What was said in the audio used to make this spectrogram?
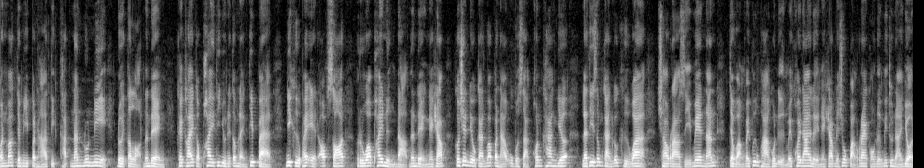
มันมักจะมีปัญหาติดขัดนั่นนู่นนี่โดยตลอดนั่นเอง คล้ายๆ กับไพ่ที่อยู่ในตำแหน่งที่ 8 นี่คือไพ่เอ็ดออฟซอสหรือว่าไพ่หนึ่งดาบนั่นเองนะครับ ก็เช่นเดียวกันว่าปัญหาอุปสรรคค่อนข้างเยอะ และที่สำคัญก็คือว่าชาวราศีเมษนั้น จะหวังไปพึ่งพาคนอื่นไม่ค่อยได้เลยนะครับ ในช่วงปากแรกของเดือนมิถุนายน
